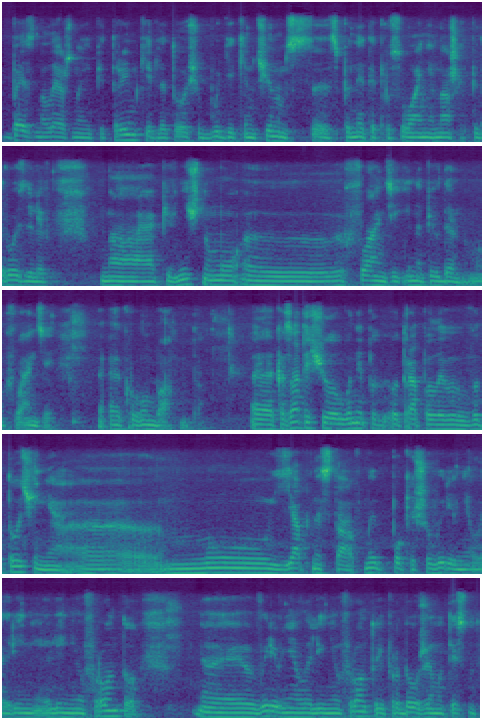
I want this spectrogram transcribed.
без належної підтримки для того, щоб будь-яким чином спинити просування наших підрозділів на північному е, фланзі і на південному фланзі е, кругом Бахмута. Е, Казати, що вони потрапили в оточення, ну я б не став. Ми поки що вирівняли лінію, фронту, е, вирівняли лінію фронту і продовжуємо тиснути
